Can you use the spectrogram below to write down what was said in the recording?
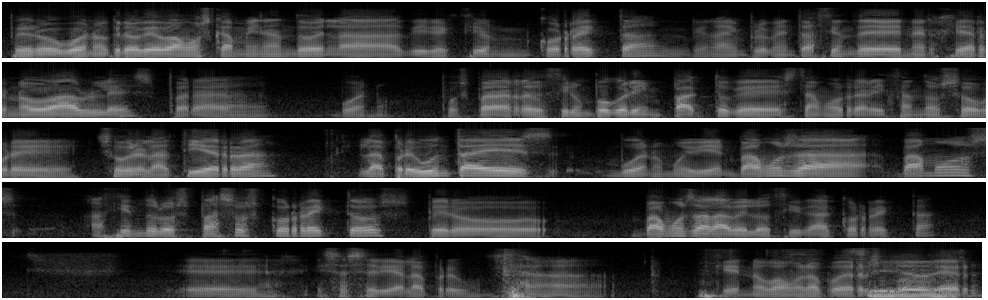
Pero bueno, creo que vamos caminando en la dirección correcta, en la implementación de energías renovables para, bueno, pues para reducir un poco el impacto que estamos realizando sobre, sobre la Tierra. La pregunta es, bueno, muy bien, vamos a, vamos haciendo los pasos correctos, pero vamos a la velocidad correcta. Eh, esa sería la pregunta que no vamos a poder responder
